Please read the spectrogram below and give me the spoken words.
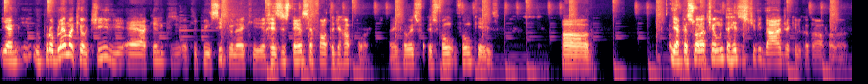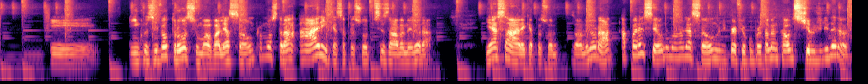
e, a, e, o problema que eu tive é aquele, aquele princípio, né? Que resistência é falta de rapport. Né? Então, esse, esse foi, um, foi um case. Uh, e a pessoa ela tinha muita resistividade àquilo que eu estava falando. E, inclusive, eu trouxe uma avaliação para mostrar a área em que essa pessoa precisava melhorar. E essa área que a pessoa precisava melhorar apareceu numa avaliação de perfil comportamental de estilo de liderança.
